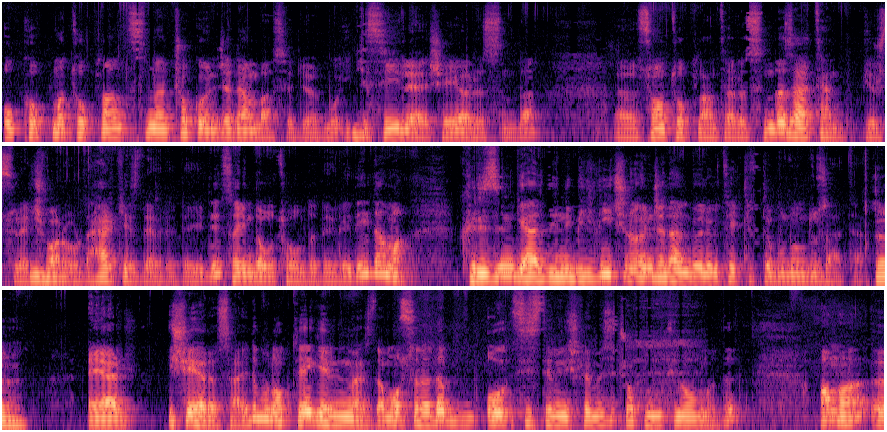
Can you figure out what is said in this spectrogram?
o kopma toplantısından çok önceden bahsediyorum. Bu ikisiyle şeyi arasında e, son toplantı arasında zaten bir süreç var orada. Herkes devredeydi. Sayın Davutoğlu da devredeydi ama krizin geldiğini bildiği için önceden böyle bir teklifte bulundu zaten. Evet. Eğer işe yarasaydı bu noktaya gelinmezdi. Ama o sırada o sistemin işlemesi çok mümkün olmadı. Ama e,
